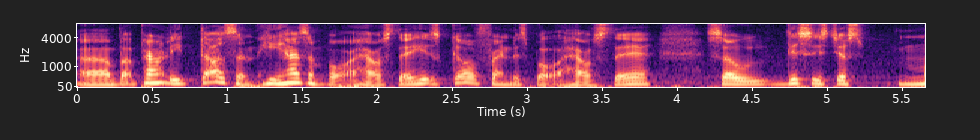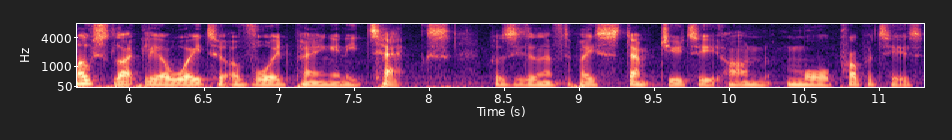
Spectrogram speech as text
Uh, but apparently doesn't. He hasn't bought a house there. His girlfriend has bought a house there. So this is just most likely a way to avoid paying any tax because he doesn't have to pay stamp duty on more properties.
